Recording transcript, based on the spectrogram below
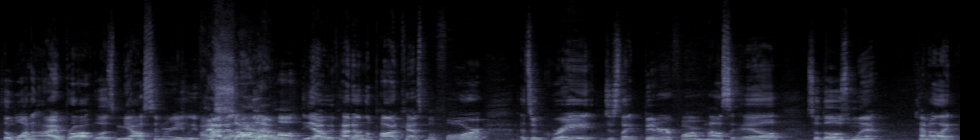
the one I brought was Meowcenery. We've I had it saw on the that po- one. Yeah, we've had it on the podcast before. It's a great, just like bitter farmhouse ale. So those went kind of like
